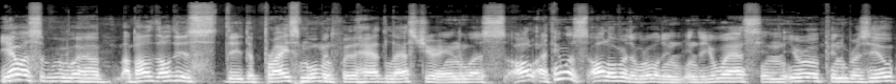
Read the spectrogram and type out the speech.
Yeah, it was uh, about all this the, the price movement we had last year, and was all I think was all over the world in, in the U.S., in Europe, in Brazil,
